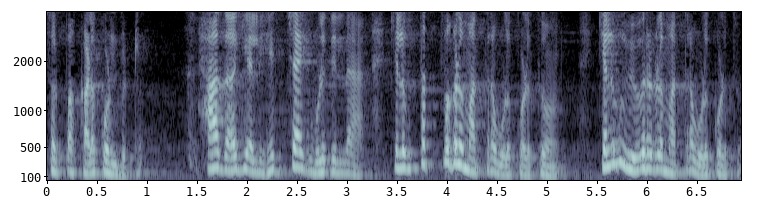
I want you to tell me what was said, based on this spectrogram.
ಸ್ವಲ್ಪ ಕಳ್ಕೊಂಡ್ಬಿಟ್ರು. ಹಾಗಾಗಿ ಅಲ್ಲಿ ಹೆಚ್ಚಾಗಿ ಉಳಿದಿಲ್ಲ. ಕೆಲವು ತತ್ವಗಳು ಮಾತ್ರ ಉಳ್ಕೊಳ್ತು. ಕೆಲವು ವಿವರಗಳು ಮಾತ್ರ ಉಳ್ಕೊಳ್ತು.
